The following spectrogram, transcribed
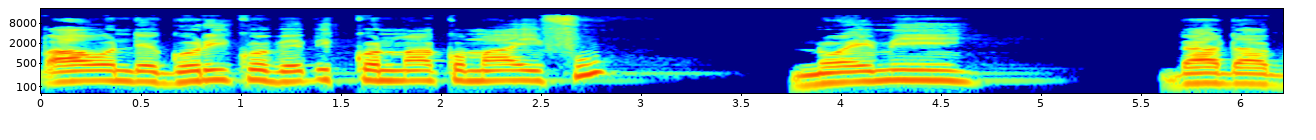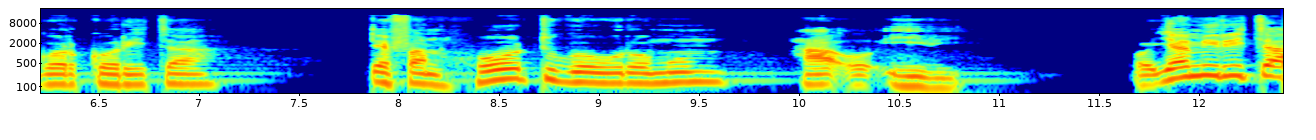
ɓawo nde goriko be ɓikkon maako maayi fuu noemi dada gorko rita tefan hootugo wuro mum haa o iiwi o ƴamirita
